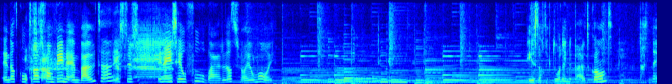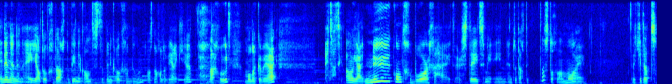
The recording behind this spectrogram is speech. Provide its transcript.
En dat contrast van binnen en buiten Ja. is dus ineens heel voelbaar. Dat is wel heel mooi. Eerst dacht ik, doe alleen de buitenkant. Nee, nee, nee, nee, nee. Je had ook gedacht, de binnenkant, dus dat ben ik ook gaan doen. Dat was nogal een werkje. Maar goed, monnikenwerk. En toen dacht ik, oh ja, nu komt geborgenheid er steeds meer in. En toen dacht ik, dat is toch wel mooi. Dat je dat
